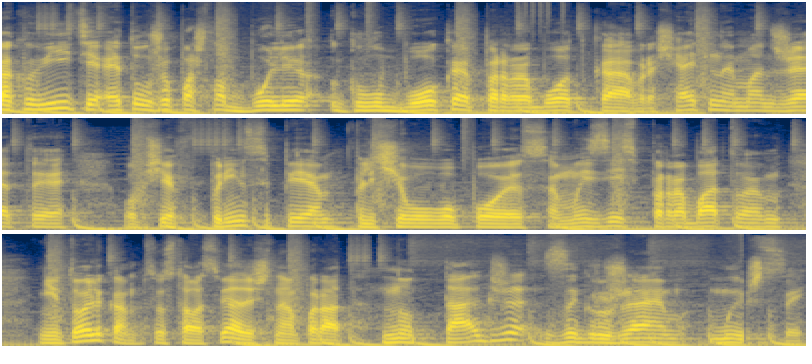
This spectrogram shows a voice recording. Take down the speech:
Как вы видите, это уже пошла более глубокая проработка вращательной манжеты, вообще в принципе плечевого пояса. Мы здесь прорабатываем не только суставо-связочный аппарат, но также загружаем мышцы.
